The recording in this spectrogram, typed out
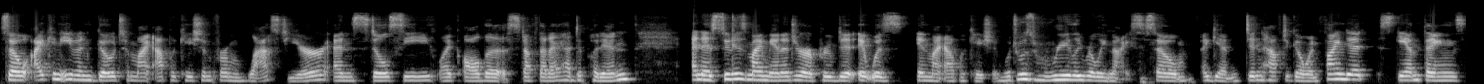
So I can even go to my application from last year and still see like all the stuff that I had to put in. And as soon as my manager approved it, it was in my application, which was really, really nice. So again, didn't have to go and find it, scan things.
